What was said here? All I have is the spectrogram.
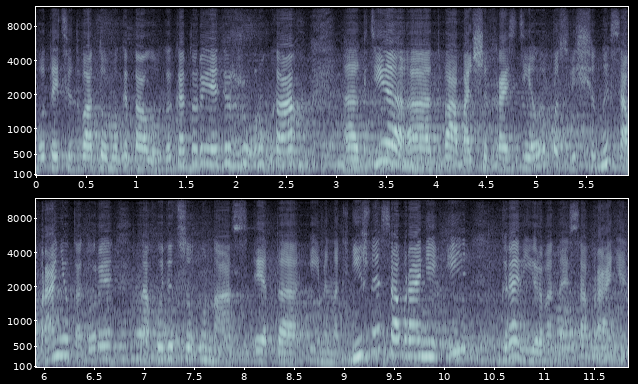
вот эти два тома каталога, которые я держу в руках, э, где э, два больших раздела посвящены собранию, которые находятся у нас. Это именно книжное собрание и гравированное собрание.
